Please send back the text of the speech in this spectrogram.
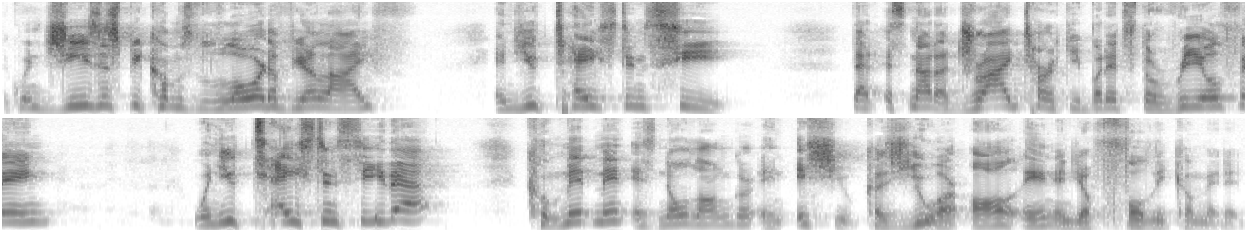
Like when Jesus becomes the Lord of your life and you taste and see that it's not a dry turkey, but it's the real thing, when you taste and see that, commitment is no longer an issue because you are all in and you're fully committed.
